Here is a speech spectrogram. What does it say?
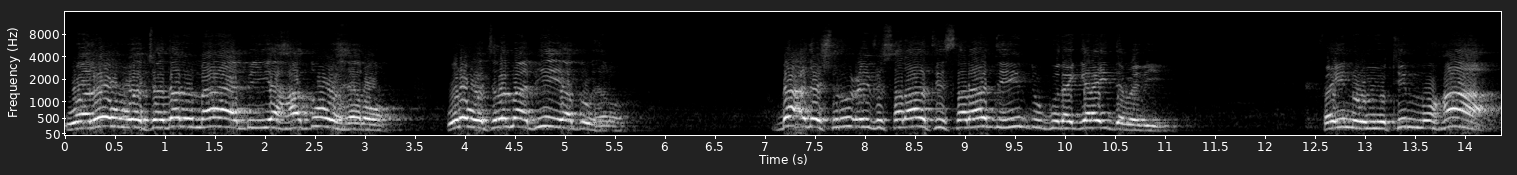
Walow wajada almaa biyo hadduu helo. Walow wajada almaa biyihii hadduu helo bacda shuruucihi fi salaati salaadii intuu gudagalay dabadii fa inahu yutimuhaa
